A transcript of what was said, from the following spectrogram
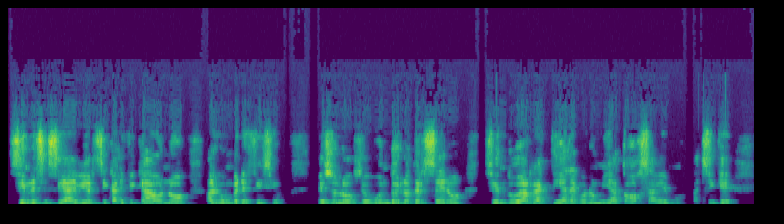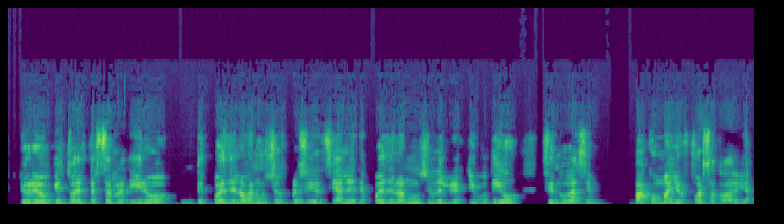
sin necesidad de ver si calificaba o no algún beneficio. Eso es lo segundo. Y lo tercero, sin duda, reactivar la economía, todos sabemos. Así que yo creo que esto del tercer retiro, después de los anuncios presidenciales, después de los anuncios del Ejecutivo, sin duda se va con mayor fuerza todavía.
